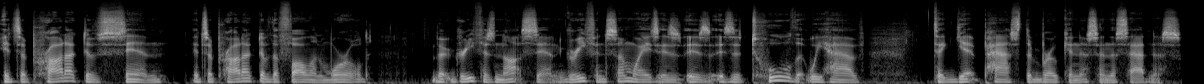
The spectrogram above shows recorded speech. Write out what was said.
it's a product of sin it's a product of the fallen world. But grief is not sin. Grief, in some ways, is, is, is a tool that we have to get past the brokenness and the sadness.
